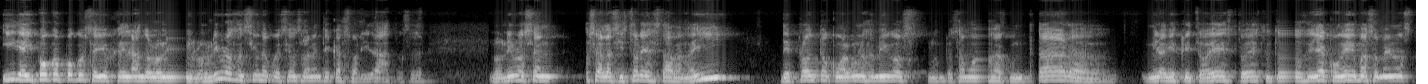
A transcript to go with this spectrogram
y de ahí poco a poco se ha ido generando los libros. Los libros han sido una cuestión solamente casualidad. O sea, los libros han, o sea, las historias estaban ahí. De pronto con algunos amigos empezamos a juntar, mira, había escrito esto, esto. Entonces ya con ellos más o menos,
